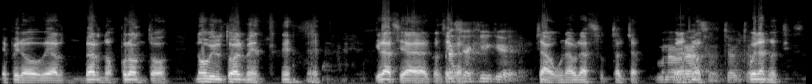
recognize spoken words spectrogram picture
Espero vernos pronto, no virtualmente. Gracias, consejero. Gracias, Quique. Chao, un abrazo. Chao, chao. Un abrazo. Buenas noches.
